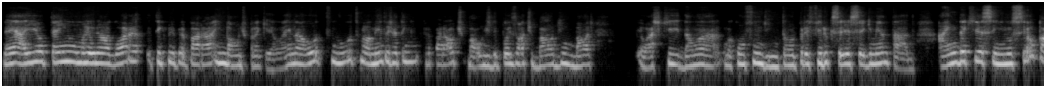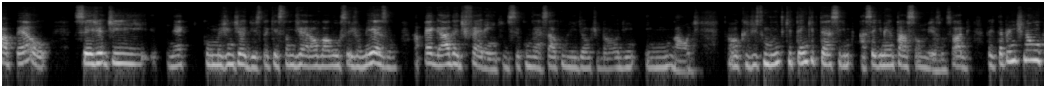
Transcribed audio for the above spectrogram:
né, aí eu tenho uma reunião agora, eu tenho que me preparar inbound para aquela. Aí na outro, no outro momento eu já tenho que preparar outbound, depois outbound, inbound eu acho que dá uma, uma confundir. Então, eu prefiro que seja segmentado. Ainda que, assim, no seu papel, seja de, né, como a gente já disse, da questão de gerar o valor seja o mesmo, a pegada é diferente de você conversar com lead outbound e inbound. Então, eu acredito muito que tem que ter a segmentação mesmo, sabe? Até para a gente não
